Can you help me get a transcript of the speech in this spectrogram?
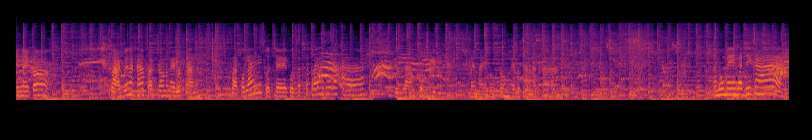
ยังไงก็ฝากด้วยนะคะ ฝากช่องน้องไอรถถัง ฝากกดไลค์ กดแชร์ กดซับสไครต์ด้วยนะคะ ติดตามชมคลิปใหม่ ๆ ของช่องน้องไอรถถังนะคะ อนุเมงสวัสดีค่ะ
